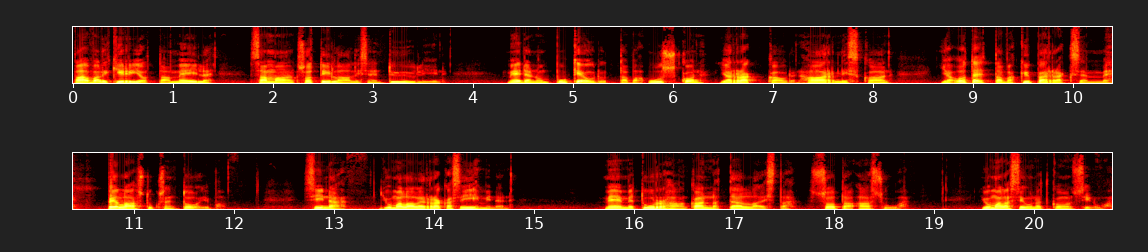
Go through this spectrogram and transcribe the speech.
Paavali kirjoittaa meille samaan sotilaalliseen tyyliin. Meidän on pukeuduttava uskon ja rakkauden haarniskaan ja otettava kypäräksemme pelastuksen toivo. Sinä, Jumalalle rakas ihminen, me emme turhaan kanna tällaista sota-asua. Jumala siunatkoon sinua.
